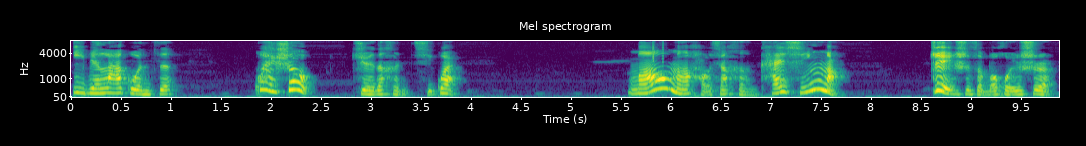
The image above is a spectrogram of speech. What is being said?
一边拉滚子。怪兽觉得很奇怪，猫们好像很开心嘛，这是怎么回事？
